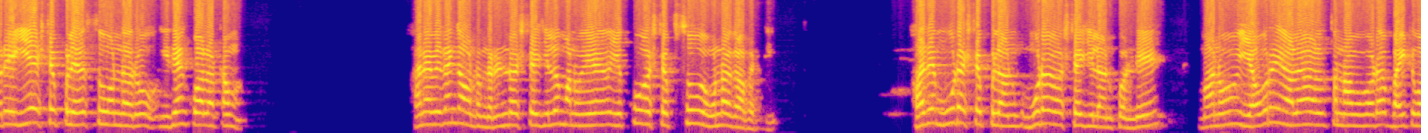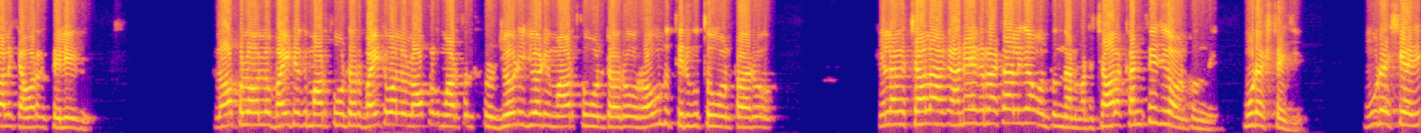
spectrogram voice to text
మరి ఏ స్టెప్పులు వేస్తూ ఉన్నారు? ఇదేం కోలటం? అనే విధంగా ఉంటుంది. రెండో స్టేజ్లో మనం ఎక్కువ స్టెప్స్ ఉండవు కాబట్టి. అదే మూడో స్టెప్పులు అను మూడో స్టేజీలో అనుకోండి మనం ఎవరు ఎలా వెళ్తున్నామో కూడా బయట వాళ్ళకి ఎవరికి తెలియదు. లోపల వాళ్ళు బయటకు మారుతూ ఉంటారు బయట వాళ్ళు లోపలికి మారుతుంటారు జోడి జోడి మారుతూ ఉంటారు రౌండ్ తిరుగుతూ ఉంటారు. ఇలాగ చాలా అనేక రకాలుగా ఉంటుంది అనమాట చాలా కన్ఫ్యూజ్గా ఉంటుంది మూడో స్టేజ్. మూడో స్టేజ్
